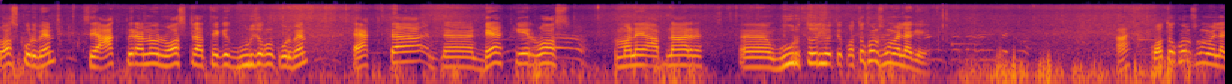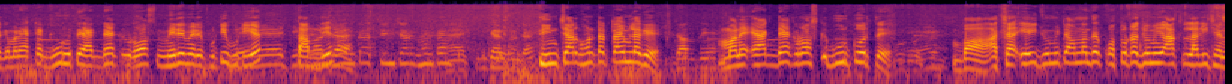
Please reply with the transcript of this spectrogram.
রস করবেন সেই আখ পেরানোর রসটা থেকে গুড় যখন করবেন একটা ড্যাকের রস মানে আপনার গুড় তৈরি হতে কতক্ষণ সময় লাগে? হ্যাঁ? কতক্ষণ সময় লাগে? মানে একটা গুড় হতে এক ড্যাক রস মেরে মেরে ফুটিয়ে ফুটিয়ে তাপ দিয়ে হ্যাঁ, তিন চার ঘণ্টা। তিন চার ঘণ্টার টাইম লাগে? মানে এক ড্যাক রসকে গুড় করতে? বা আচ্ছা এই জমিটা আপনাদের কতটা জমি লাগিয়েছেন?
